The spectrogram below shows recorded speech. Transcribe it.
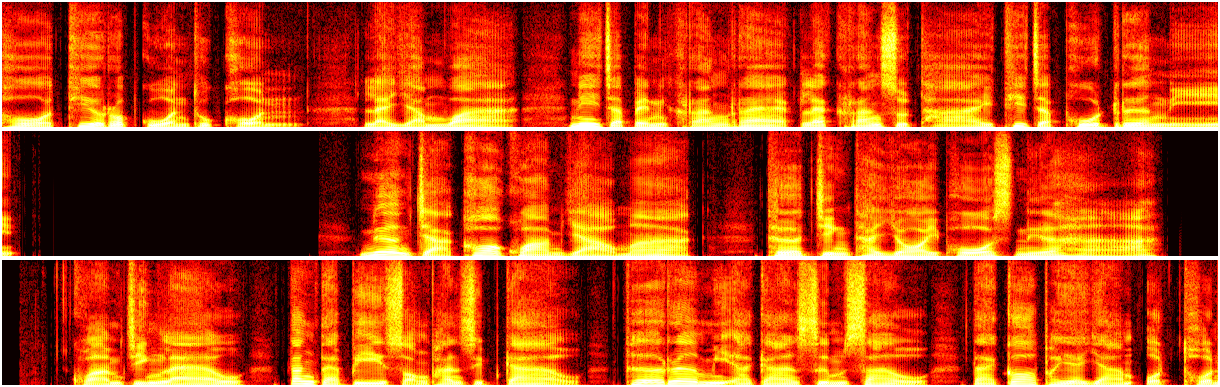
โทษที่รบกวนทุกคน และย้ำว่านี่จะเป็นครั้งแรกและครั้งสุดท้ายที่จะพูดเรื่องนี้ เนื่องจากข้อความยาวมาก เธอจึงทยอยโพสต์เนื้อหา ความจริงแล้ว ตั้งแต่ปี 2019 เธอเริ่มมีอาการซึมเศร้า แต่ก็พยายามอดทน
